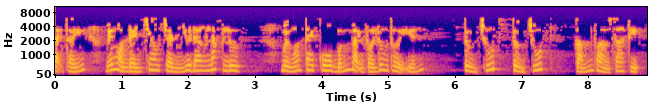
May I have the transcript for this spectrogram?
lại thấy mấy ngọn đèn treo trần như đang lắc lư. Mười ngón tay cô bấm mạnh vào lưng Thời Yến, từng chút, từng chút, cắm vào da thịt.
